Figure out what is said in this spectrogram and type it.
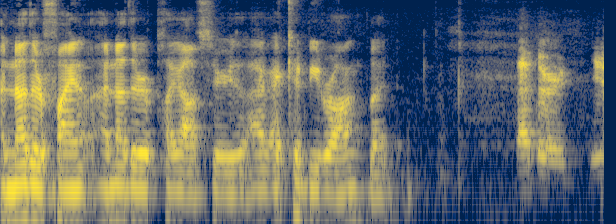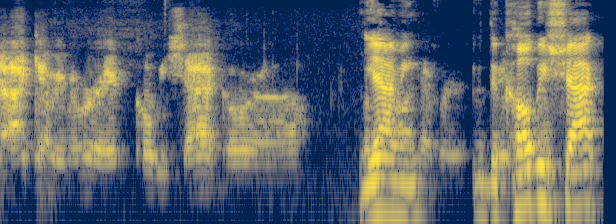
another final, another playoff series. I, I could be wrong, but another. Yeah, I can't remember if Kobe Shaq or. Uh, yeah, I mean the Kobe Shaq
